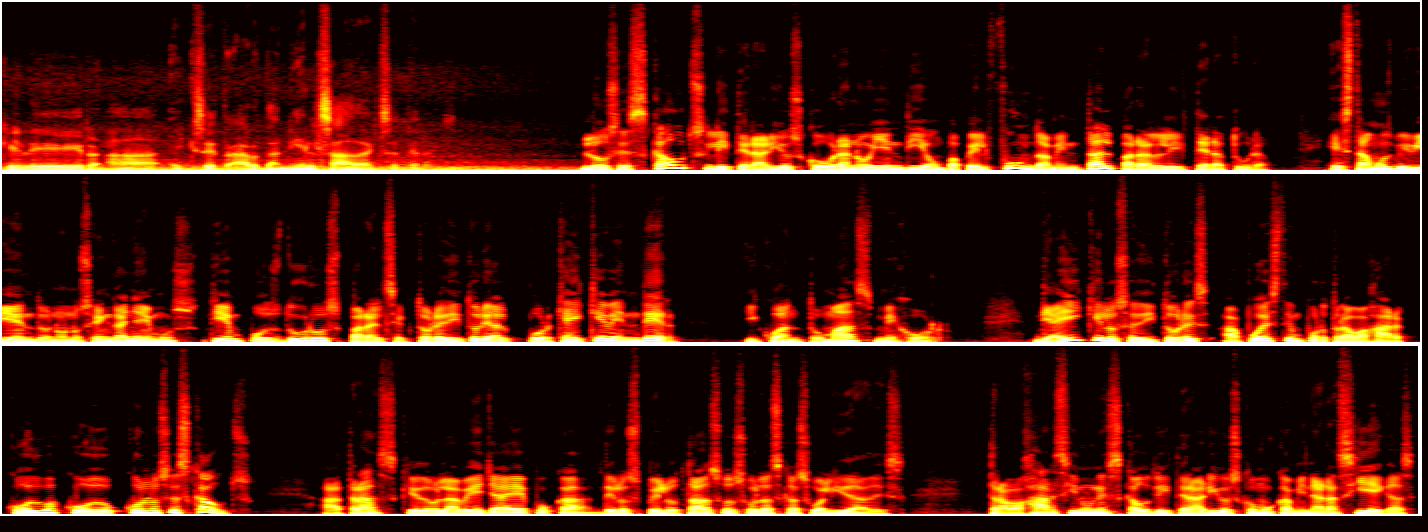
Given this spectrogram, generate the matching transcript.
que leer a, a Daniel Sada, etcétera. Los scouts literarios cobran hoy en día un papel fundamental para la literatura. Estamos viviendo, no nos engañemos, tiempos duros para el sector editorial porque hay que vender, y cuanto más mejor. De ahí que los editores apuesten por trabajar codo a codo con los scouts. Atrás quedó la bella época de los pelotazos o las casualidades. Trabajar sin un scout literario es como caminar a ciegas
